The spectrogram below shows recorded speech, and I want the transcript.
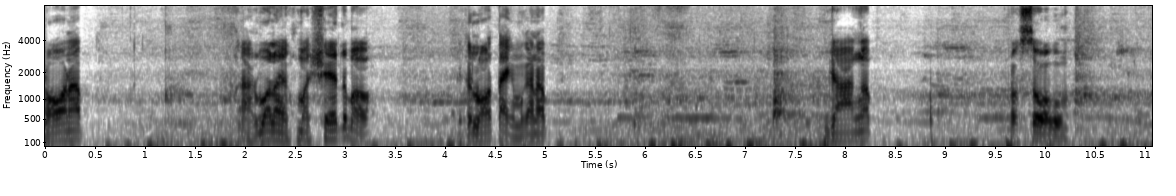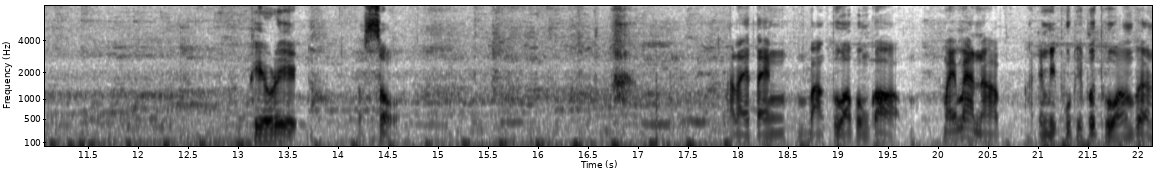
ล้อนะครับ อ่านว่าอะไรมาเชสหรือเปล่านี่ก็ล้อแต่งเหมือนกันครับ ยางครับรอโซ่ครับผม พิวรี่รถโซอะไรแต่งบางตัวผมก็ไม่แม่นนะครับ อาจจะมีพูดผิดพูดถูกเพื่อน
